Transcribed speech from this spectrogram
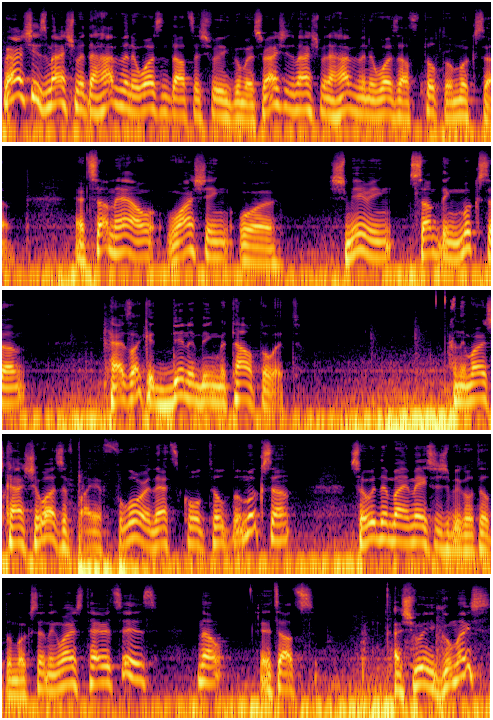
Rashi's mashma the havman it wasn't al tashvui gumas. Rashi's mashma the havman it was al muksa. That somehow washing or smearing something muksa has like a din of being metal to it. And the Mars Kasha was if by a floor that's called tiltul muksa, so wouldn't by a mesa should be called tiltul muksa. And the Gemara's teretz is no, it's out ashvui gumais,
